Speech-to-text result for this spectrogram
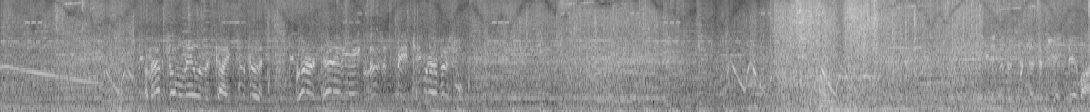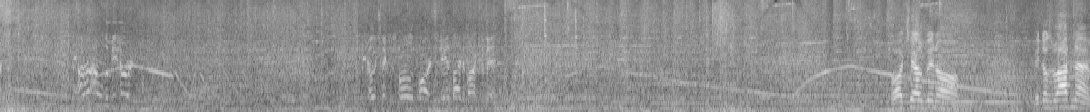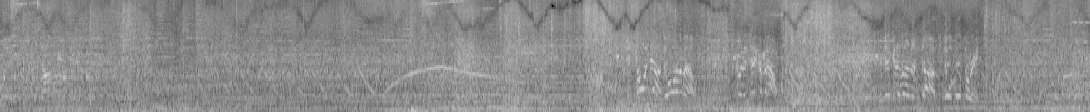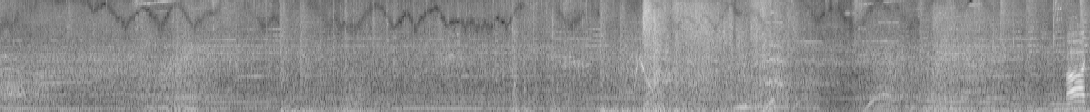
Pojď, Shelby, no. My to zvládnem. He's going down, don't let him out. You're gonna take him out. Negative on the stop, still full three. Pojď.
